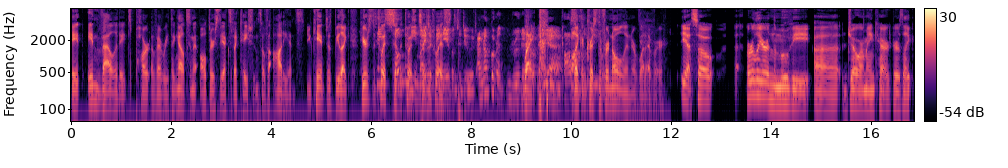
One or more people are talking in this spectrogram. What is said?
it invalidates part of everything else and it alters the expectations of the audience you can't just be like here's the twist to the twist to the twist able to do it. I'm not going to rule it Right. out. Yeah. like a christopher nolan or whatever Yeah, so earlier in the movie, uh, Joe, our main character, is like,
